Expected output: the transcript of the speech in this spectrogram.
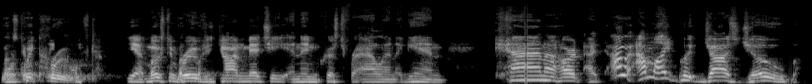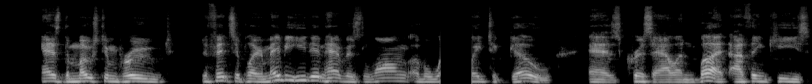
More most quickly. improved. Yeah, most improved is John Metchie, and then Christopher Allen again. Kind of hard. I, I, I might put Josh Jobe as the most improved defensive player. Maybe he didn't have as long of a way to go as Chris Allen, but I think he's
